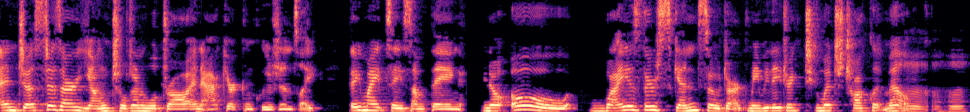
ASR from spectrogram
And just as our young children will draw inaccurate conclusions, like they might say something, you know, oh, why is their skin so dark? Maybe they drink too much chocolate milk. Mhm.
